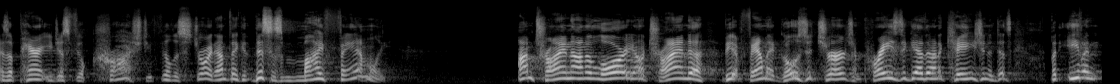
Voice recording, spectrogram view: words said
As a parent, you just feel crushed. You feel destroyed. I'm thinking, this is my family. I'm trying on the Lord, you know, trying to be a family that goes to church and prays together on occasion and does. But even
